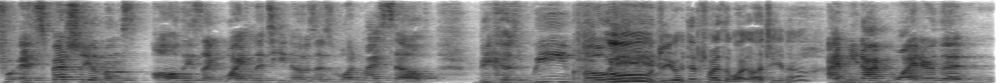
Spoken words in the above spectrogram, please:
For, especially amongst all these like white Latinos as one myself, because we voted. Ooh, do you identify as a white Latino? I mean, I'm whiter than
